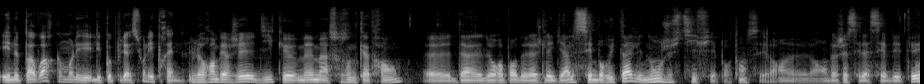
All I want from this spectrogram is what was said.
et ne pas voir comment les, populations les prennent. Laurent Berger dit que même à 64 ans, euh, le report de l'âge légal, c'est brutal et non justifié. Pourtant, Laurent, Berger, c'est la CFDT,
